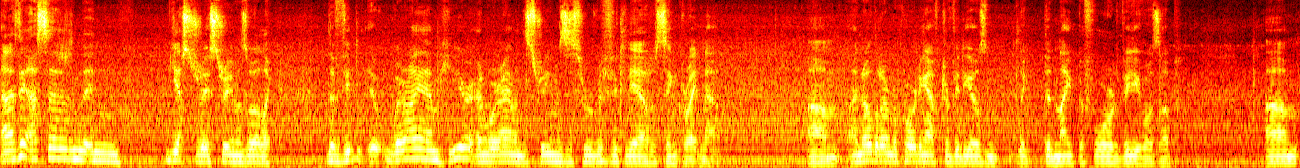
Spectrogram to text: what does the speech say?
and I think I said it in, in yesterday's stream as well, like, the video, where I am here and where I am in the stream is horrifically out of sync right now. Um, I know that I'm recording after videos and, like the night before the video goes up. Um,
